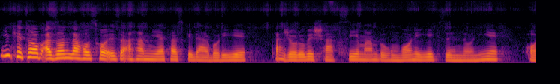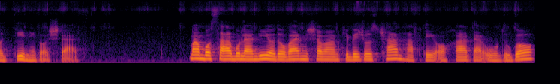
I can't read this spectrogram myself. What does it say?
این کتاب از آن لحاظ حائز اهمیت است که درباره تجارب شخصی من به عنوان یک زندانی عادی نگاشته است. من با سربلندی یادآور می شوم که به جز چند هفته آخر در اردوگاه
